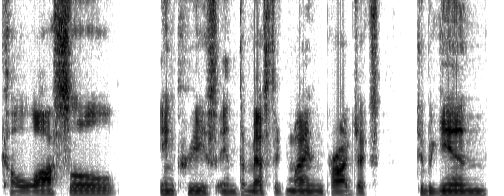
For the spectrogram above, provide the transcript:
colossal increase in domestic mining projects to begin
